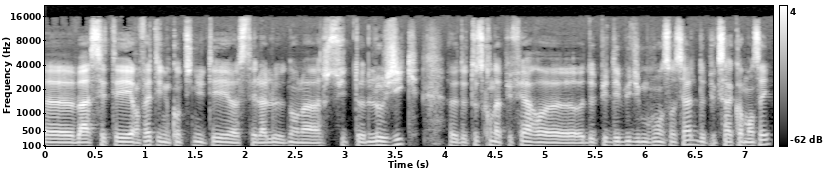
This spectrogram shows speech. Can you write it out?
euh, bah, c'était en fait une continuité c'était là le, dans la suite logique euh, de tout ce qu'on a pu faire euh, depuis le début du mouvement social depuis que ça a commencé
